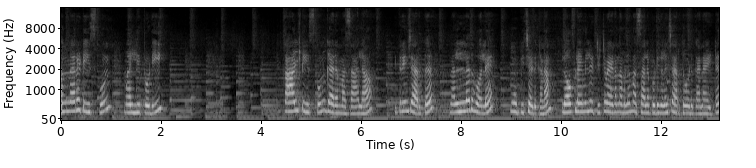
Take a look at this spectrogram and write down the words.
ഒന്നര ടീസ്പൂൺ മല്ലിപ്പൊടി കാൽ ടീസ്പൂൺ ഗരം മസാല. ഇത്രയും ചേർത്ത് നല്ലതുപോലെ മൂപ്പിച്ചെടുക്കണം. ലോ ഫ്ലെയിമിൽ ഇട്ടിട്ട് വേണം നമ്മൾ മസാലപ്പൊടികൾ ചേർത്ത് കൊടുക്കാനായിട്ട്.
